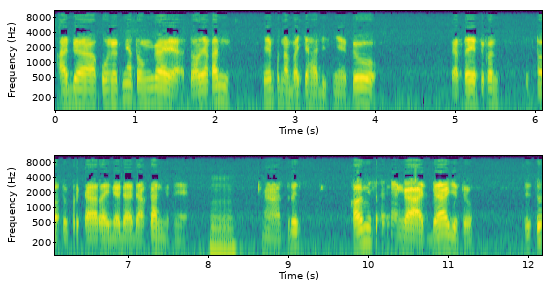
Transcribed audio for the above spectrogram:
ada kunutnya atau enggak ya? Soalnya kan saya pernah baca hadisnya itu kata itu kan sesuatu perkara ini ada adakan katanya. Hmm. Nah, terus kalau misalnya nggak ada gitu, itu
